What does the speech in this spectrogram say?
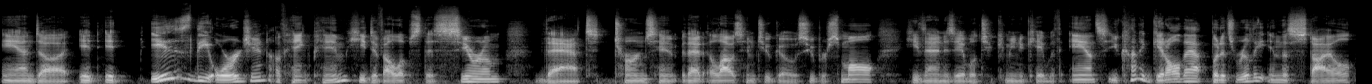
and uh, it it is the origin of Hank Pym. He develops this serum that turns him that allows him to go super small. He then is able to communicate with ants. You kind of get all that, but it's really in the style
